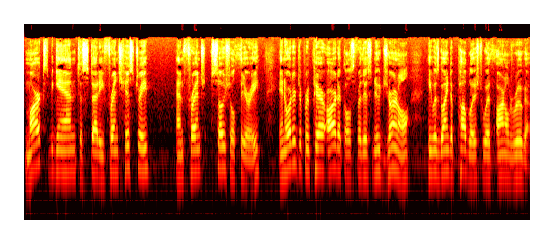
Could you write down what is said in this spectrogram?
Marx began to study French history and French social theory in order to prepare articles for this new journal he was going to publish with Arnold Ruge.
